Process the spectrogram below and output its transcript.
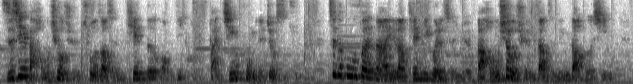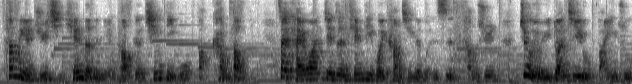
直接把洪秀全塑造成天德皇帝反清复明的救世主。这个部分呢，也让天地会的成员把洪秀全当成领导核心，他们也举起天德的年号跟清帝国反抗到底。在台湾见证天地会抗清的文士唐勋，就有一段记录反映出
